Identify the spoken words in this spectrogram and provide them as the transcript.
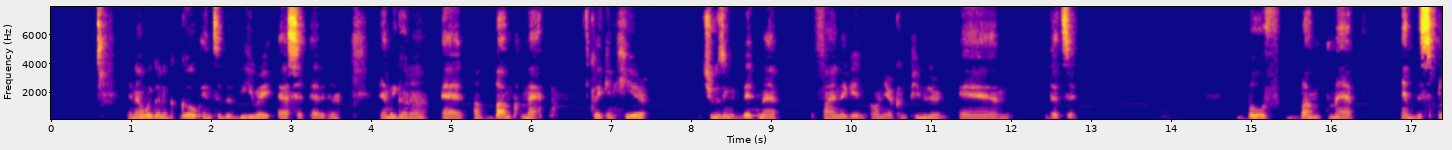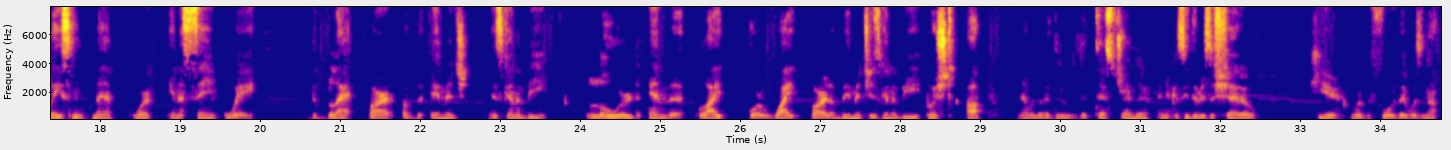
And now we're to go into the V-Ray asset editor and we're to add a bump map. Clicking here, choosing bitmap, finding it on your computer, and that's it. Both bump map and displacement map work in the same way. The black part of the image is going to be lowered and the light or white part of the image is going to be pushed up now we're going to do the test render and you can see there is a shadow here where before there was not.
